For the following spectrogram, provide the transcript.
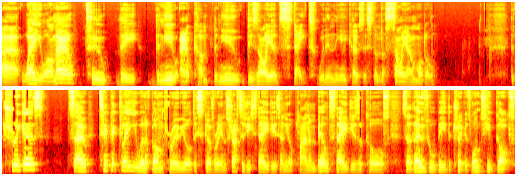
uh, where you are now to the the new outcome, the new desired state within the ecosystem, the SIAM model. The triggers, so typically you will have gone through your discovery and strategy stages and your plan and build stages, of course. So those will be the triggers. Once you've got,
